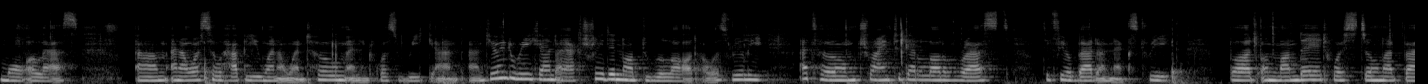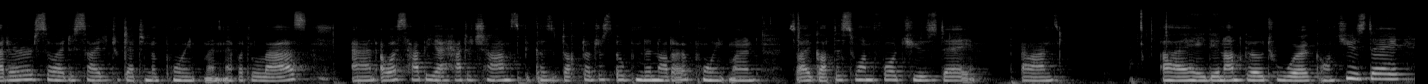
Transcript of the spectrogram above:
more or less. Um, and I was so happy when I went home and it was weekend. And during the weekend, I actually did not do a lot. I was really at home trying to get a lot of rest to feel better next week but on Monday it was still not better, so I decided to get an appointment nevertheless. And I was happy I had a chance because the doctor just opened another appointment, so I got this one for Tuesday. And I did not go to work on Tuesday.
